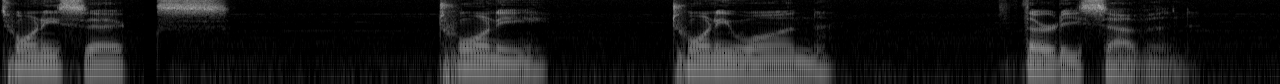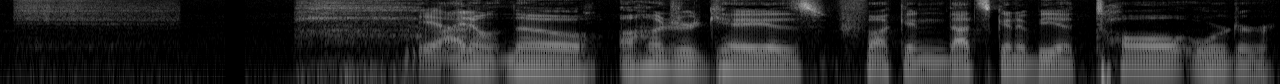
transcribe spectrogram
26, 20, 21, 37. Yeah. I don't know. 100K is fucking, that's going to be a tall order.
